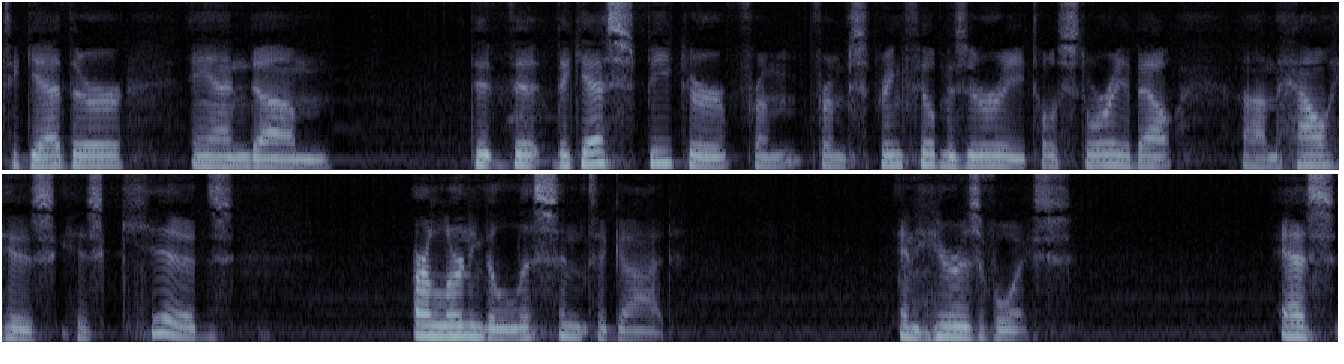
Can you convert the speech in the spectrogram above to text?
together, and um, the, the, the guest speaker from, from Springfield, Missouri, told a story about um, how his, his kids – are learning to listen to God and hear His voice. As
